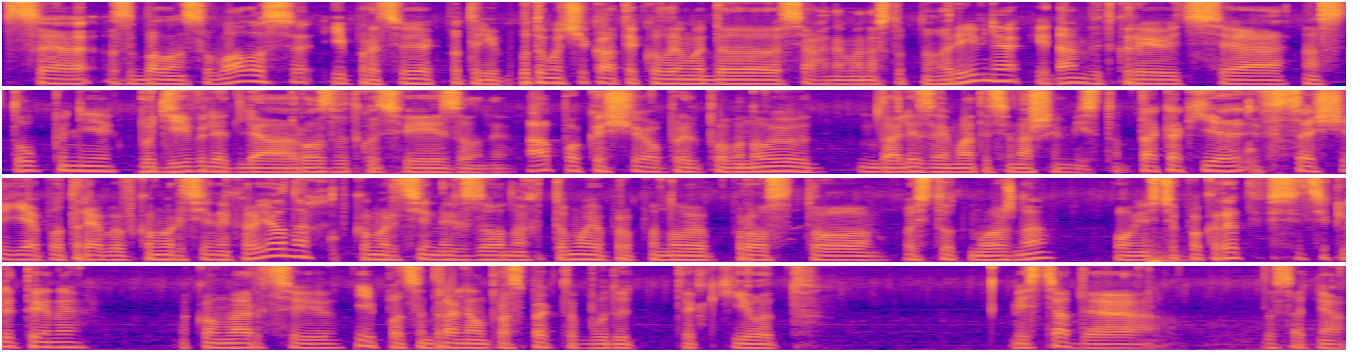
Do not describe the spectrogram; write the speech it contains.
Це збалансувалося і працює як потрібно. Будемо чекати, коли ми досягнемо наступного рівня, і нам відкриються наступні будівлі для розвитку цієї зони. А поки що пропоную далі займатися нашим містом. Так як є все ще є потреби в комерційних районах, в комерційних зонах, тому я пропоную просто ось тут можна повністю покрити всі ці клітини комерцію. І по центральному проспекту будуть такі от місця, де достатньо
